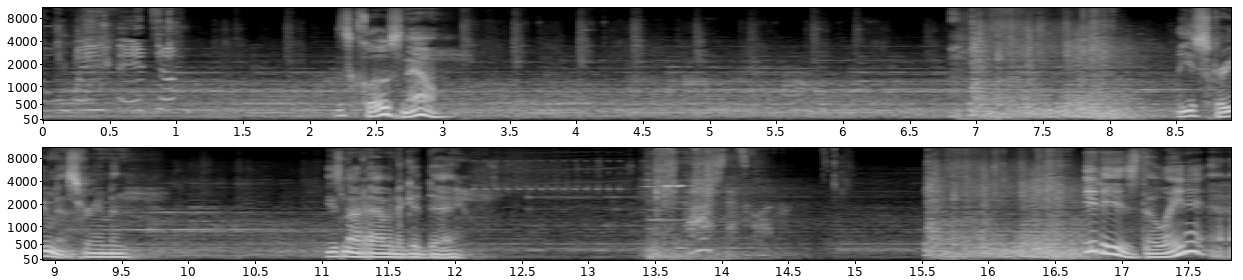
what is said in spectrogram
Go away, Phantom! It's close now. He's screaming, screaming. He's not having a good day. Gosh, that's clever. It is though, ain't it?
